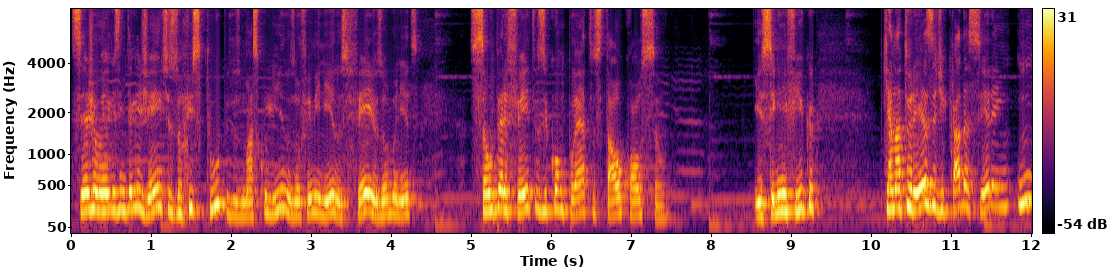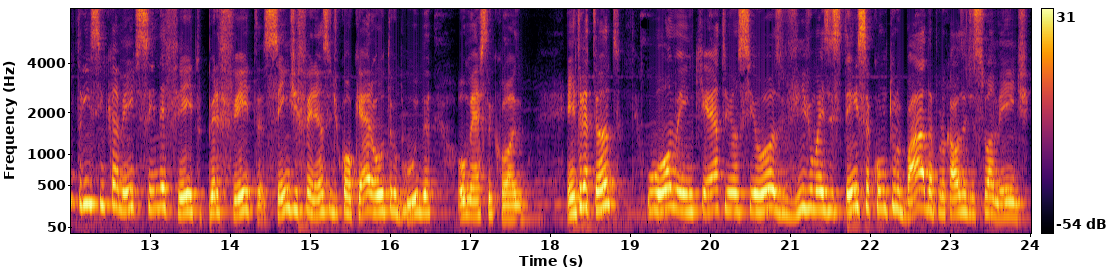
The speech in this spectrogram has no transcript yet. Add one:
sejam eles inteligentes ou estúpidos, masculinos ou femininos, feios ou bonitos, são perfeitos e completos tal qual são. Isso significa que a natureza de cada ser é intrinsecamente sem defeito, perfeita, sem diferença de qualquer outro Buda ou mestre cósmico. Entretanto, o homem inquieto e ansioso vive uma existência conturbada por causa de sua mente,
